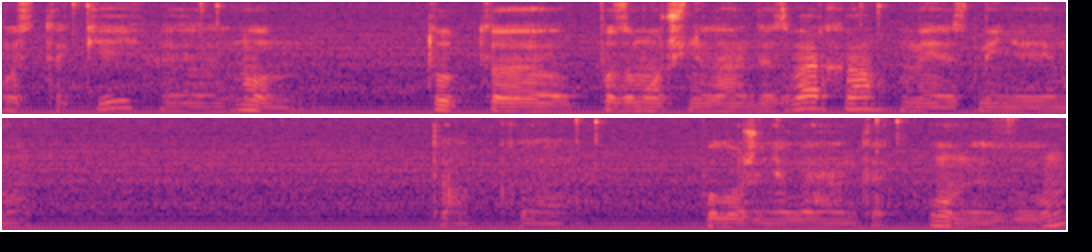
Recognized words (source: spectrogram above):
Ось такий. Е, Ну, тут е, по замовченню легенди зверху ми змінюємо так, положення легенди унизу.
